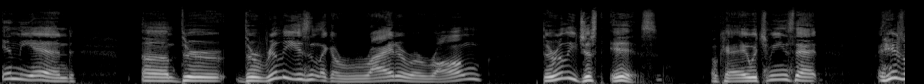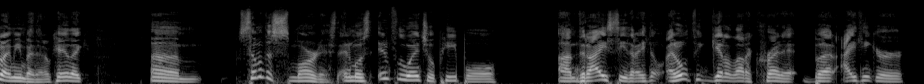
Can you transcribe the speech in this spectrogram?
In the end, um, there there really isn't like a right or a wrong. There really just is. Okay, which means that, and here's what I mean by that. Okay, like, um, some of the smartest and most influential people um, that I see that I don't I don't think get a lot of credit, but I think are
